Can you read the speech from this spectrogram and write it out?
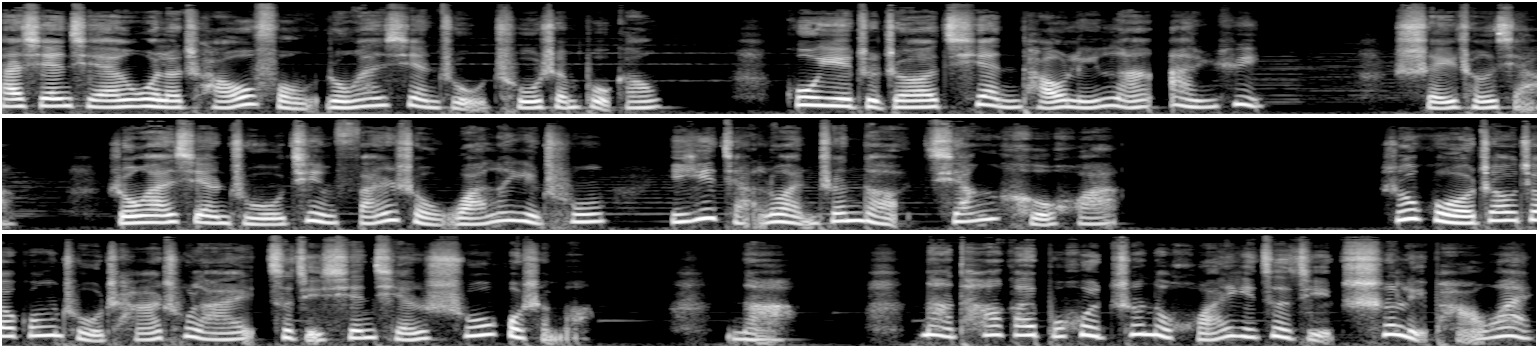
他先前为了嘲讽荣安县主出身不高。故意指着嵌桃铃兰暗喻，谁成想，荣安县主竟反手玩了一出以假乱真的江荷花。如果昭娇公主查出来自己先前说过什么，那，那她该不会真的怀疑自己吃里扒外，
